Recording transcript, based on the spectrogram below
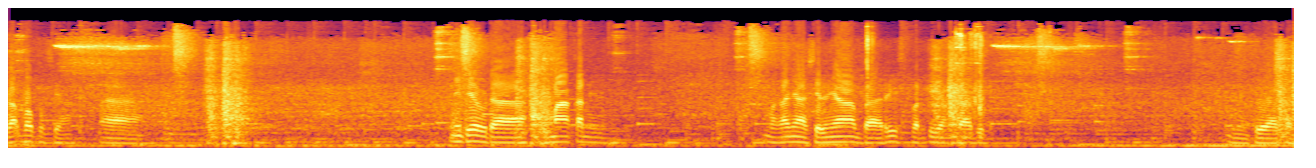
nggak fokus ya. Nah. Ini dia udah makan ini. Makanya hasilnya bari seperti yang tadi. Ini kelihatan.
